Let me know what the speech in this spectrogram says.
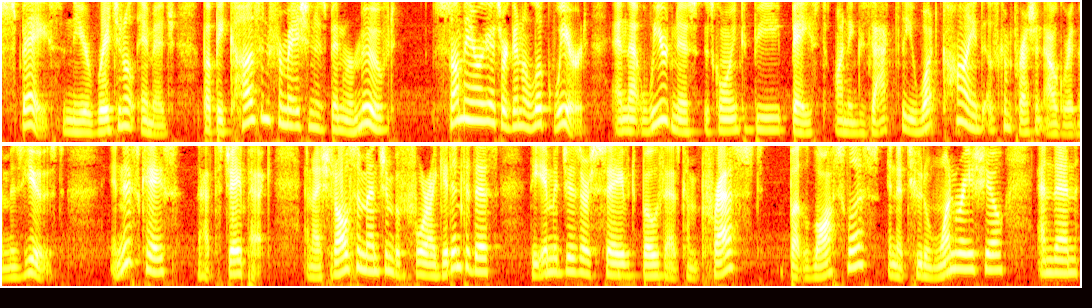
space than the original image, but because information has been removed, some areas are going to look weird, and that weirdness is going to be based on exactly what kind of compression algorithm is used. In this case, that's JPEG. And I should also mention before I get into this, the images are saved both as compressed but lossless in a 2 to 1 ratio, and then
